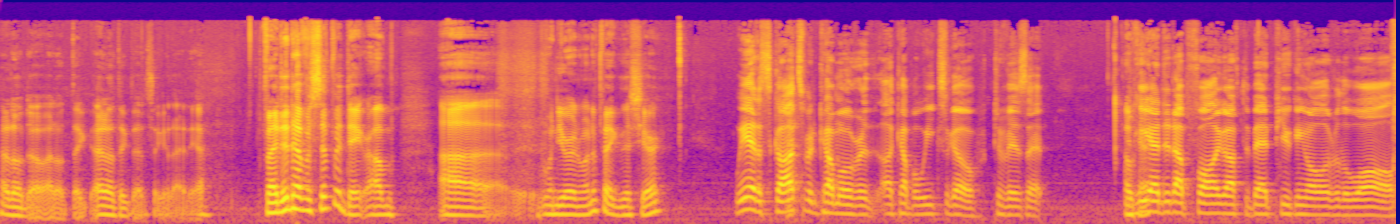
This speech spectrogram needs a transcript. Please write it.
I don't know. I don't think. I don't think that's a good idea. But I did have a sip of date rum uh, when you were in Winnipeg this year. We had a Scotsman come over a couple weeks ago to visit. And Okay. He ended up falling off the bed, puking all over the wall.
